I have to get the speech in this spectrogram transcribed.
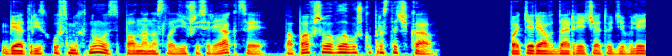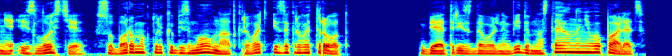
Беатрис усмехнулась, сполна насладившись реакцией попавшего в ловушку простачка. Потеряв дар речи от удивления и злости, Субару мог только безмолвно открывать и закрывать рот. Беатрис с довольным видом наставил на него палец.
